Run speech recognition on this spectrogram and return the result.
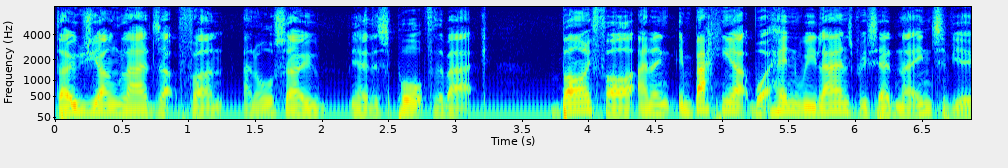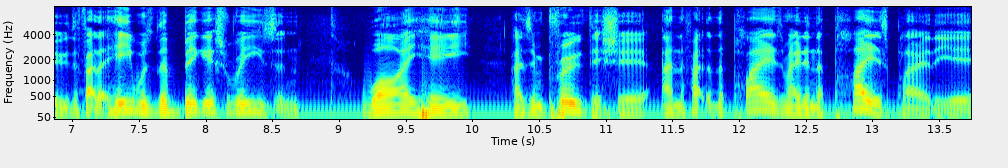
those young lads up front and also you know the support for the back by far and in, in backing up what Henry Lansbury said in that interview the fact that he was the biggest reason why he has improved this year and the fact that the players made him the players player of the year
